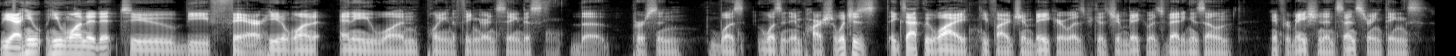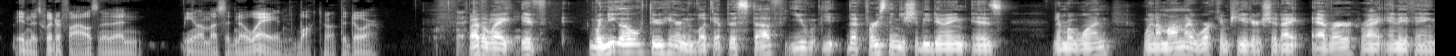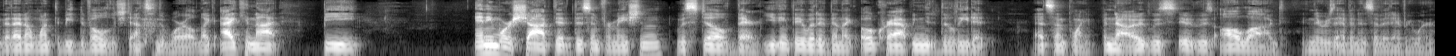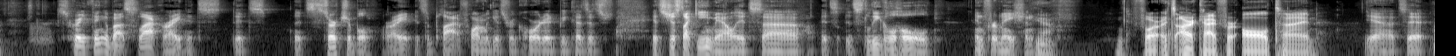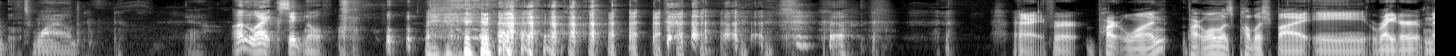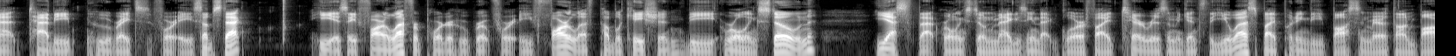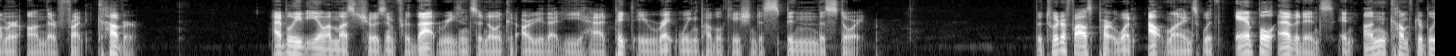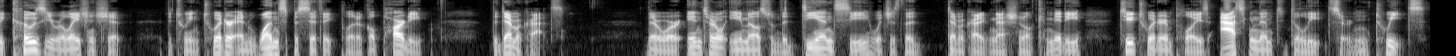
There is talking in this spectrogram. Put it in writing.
Yeah, he he wanted it to be fair. He didn't want anyone pointing the finger and saying this the person was wasn't impartial, which is exactly why he fired Jim Baker was because Jim Baker was vetting his own information and censoring things in the Twitter files, and then Elon Musk said no way and walked him out the door. By the way, if when you go through here and look at this stuff, you, you the first thing you should be doing is number one, when I'm on my work computer, should I ever write anything that I don't want to be divulged out to the world? Like I cannot be any more shocked that this information was still there. You think they would have been like, "Oh crap, we need to delete it" at some point. But no, it was it was all logged and there was evidence of it everywhere. It's a great thing about Slack, right? It's it's it's searchable, right? It's a platform that gets recorded because it's it's just like email. It's uh it's it's legal hold information. Yeah. For it's archived for all time. Yeah, that's it. It's wild. Yeah. Unlike Signal. All right, for part one, part one was published by a writer, Matt Taibbi, who writes for a Substack. He is a far left reporter who wrote for a far left publication, the Rolling Stone. Yes, that Rolling Stone magazine that glorified terrorism against the U.S. by putting the Boston Marathon bomber on their front cover. I believe Elon Musk chose him for that reason, so no one could argue that he had picked a right wing publication to spin the story. The Twitter Files Part 1 outlines with ample evidence an uncomfortably cozy relationship between Twitter and one specific political party, the Democrats. There were internal emails from the DNC, which is the Democratic National Committee, to Twitter employees asking them to delete certain tweets.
